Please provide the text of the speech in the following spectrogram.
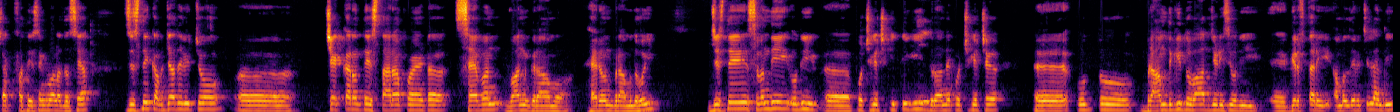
ਚੱਕ ਫਤਿਹ ਸਿੰਘ ਵਾਲਾ ਦੱਸਿਆ। ਜਿਸ ਦੇ ਕਬਜ਼ਾ ਦੇ ਵਿੱਚੋਂ ਚੈੱਕ ਕਰਨ ਤੇ 17.71 ਗ੍ਰਾਮ ਹੈਰੋਇਨ ਬਰਾਮਦ ਹੋਈ, ਜਿਸ ਦੇ ਸੰਬੰਧੀ ਉਹਦੀ ਪੁੱਛਗਿੱਛ ਕੀਤੀ ਗਈ। ਦੌਰਾਨੇ ਪੁੱਛਗਿੱਛ ਉਹ ਤੋਂ ਬਰਾਮਦਗੀ ਤੋਂ ਬਾਅਦ ਜਿਹੜੀ ਸੀ ਉਹਦੀ ਗ੍ਰਿਫਤਾਰੀ ਅਮਲ ਦੇ ਵਿੱਚ ਲੈਂਦੀ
